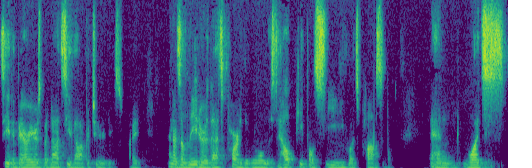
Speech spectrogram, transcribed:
see the barriers but not see the opportunities, right? And as a leader, that's part of the role is to help people see what's possible and what's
